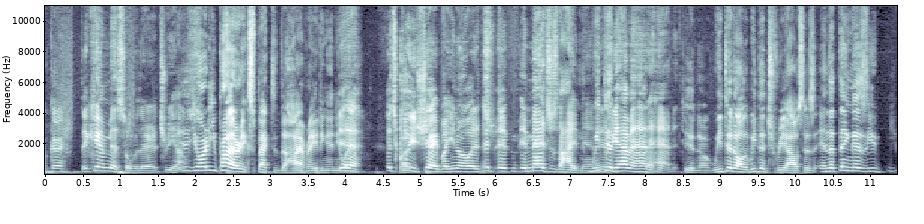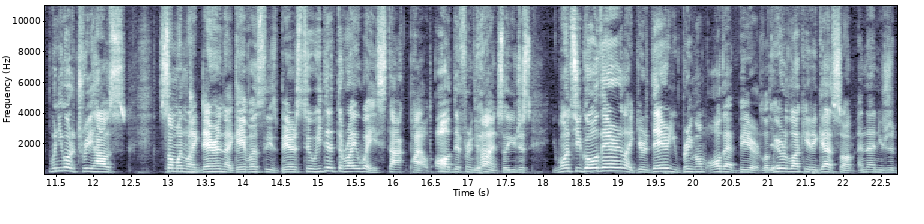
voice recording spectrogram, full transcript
Okay. They can't miss over there at Treehouse. You, you already you probably already expected the high rating anyway. Yeah, it's cliche, but you know, it's, it, it matches the hype, man. We if did- you haven't had it, have it. you know, we did all we did tree houses, and the thing is, you when you go to treehouse, someone like Darren that gave us these beers too, he did it the right way. He stockpiled all different Yeah. kinds. So you just once you go there, like you're there, you bring home all that beer. Look, We were lucky to get some, and then you just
